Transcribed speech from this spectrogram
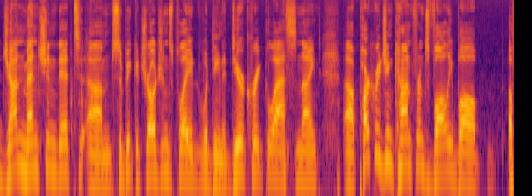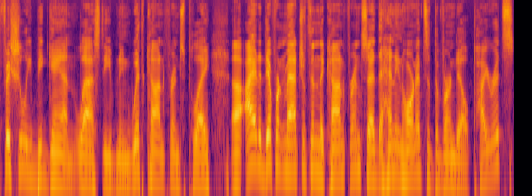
Jon mentioned it. Um, Sebeka Trojans played Wadena Deer Creek last night. Park Region Conference volleyball officially began last evening with conference play. Uh, I had a different match within the conference. I had the Henning Hornets at the Verndale Pirates,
